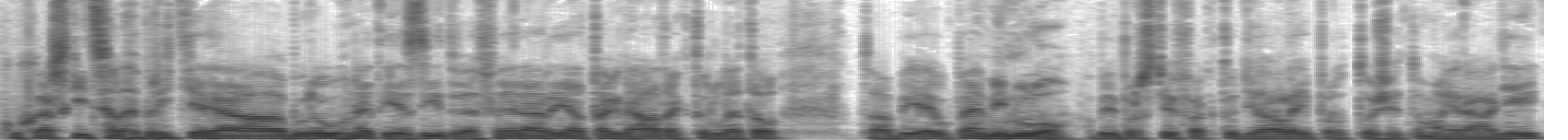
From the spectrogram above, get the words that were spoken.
kuchařský celebritě a budou hned jezdit ve Ferrari a tak dále, tak tohle to, to aby je úplně minulo, aby prostě fakt to dělali, protože to mají rádi.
